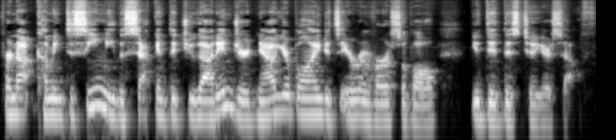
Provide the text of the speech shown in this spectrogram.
for not coming to see me the second that you got injured now you're blind it's irreversible you did this to yourself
